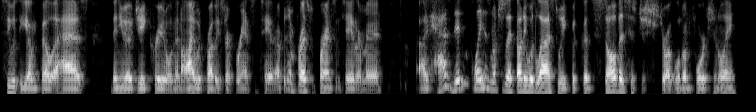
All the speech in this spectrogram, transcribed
See what the young fella has. Then you have Jake Kradel. and then I would probably start Branson Taylor. I've been impressed with Branson Taylor, man. Uh, it has didn't play as much as I thought he would last week because Salvis has just struggled, unfortunately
